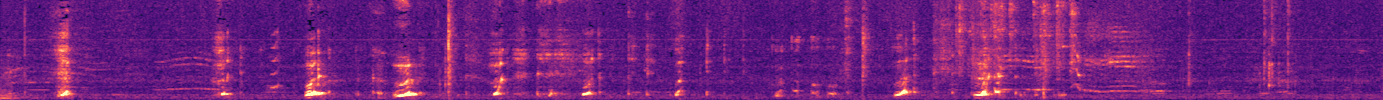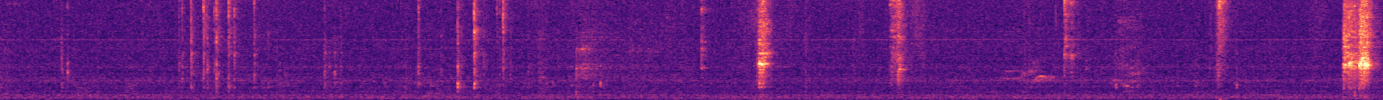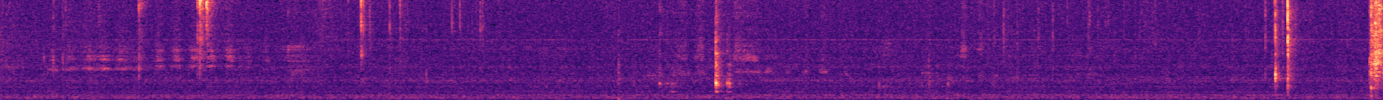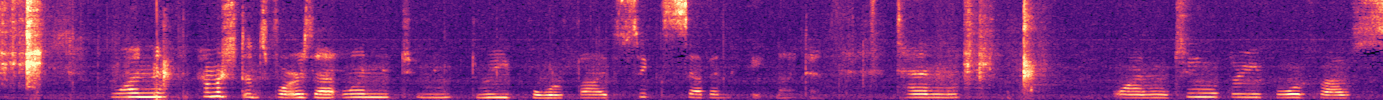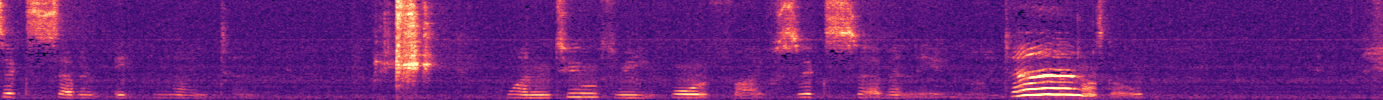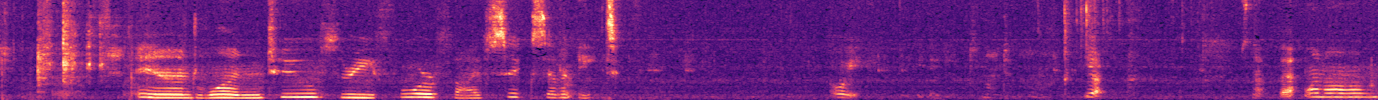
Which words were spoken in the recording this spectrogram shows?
stood for is that 1, 2, 3, 4, 5, 6, 7, 8, 9, 10. 10, 1, 2, 3, 4, 5, 6, 7, 8, 9, 10. 1, 2, 3, 4, 5, 6, 7, 8, 9, 10. Let's go. Two, three, four, five, six, seven, eight. Oh wait. Yep. Snap that one on.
